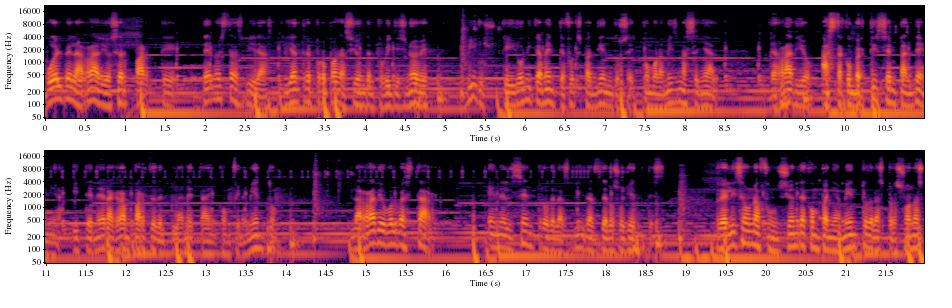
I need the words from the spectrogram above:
vuelve la radio a ser parte de nuestras vidas mediante propagación del COVID-19, virus que irónicamente fue expandiéndose como la misma señal de radio hasta convertirse en pandemia y tener a gran parte del planeta en confinamiento, la radio vuelve a estar en el centro de las vidas de los oyentes. Realiza una función de acompañamiento de las personas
